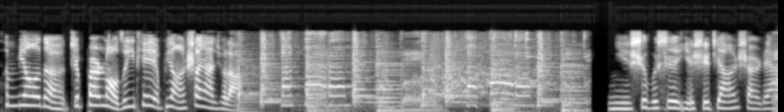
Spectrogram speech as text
他喵的这班老子一天也不想上下去了。你是不是也是这样式儿的呀？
